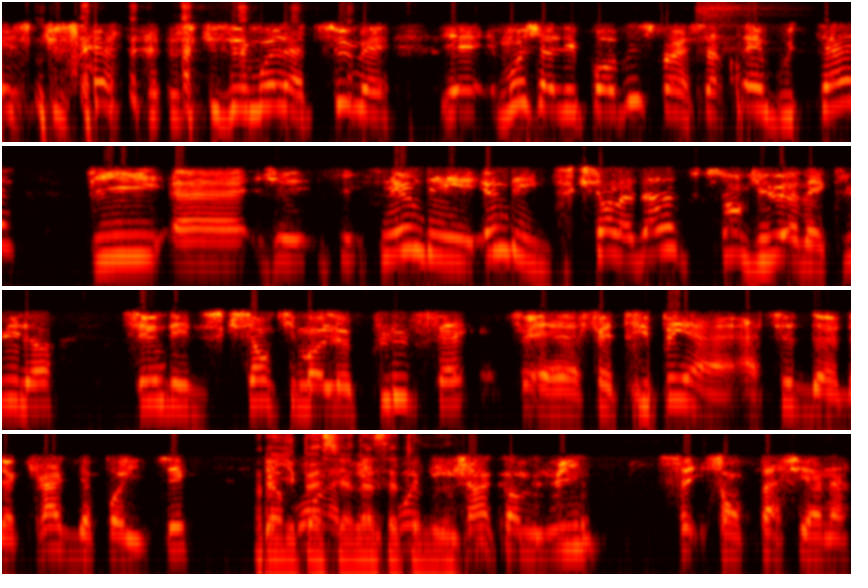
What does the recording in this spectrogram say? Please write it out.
excusez, excusez-moi là-dessus, mais moi, je l'ai pas vu, ça fait un certain bout de temps, puis euh, c'est une des, une des discussions, la dernière discussion que j'ai eue avec lui, là, c'est une des discussions qui m'a le plus fait, fait, fait triper à, à, titre de, de crack de politique. Ah, il est passionnant, cet Des gens comme lui sont passionnants.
